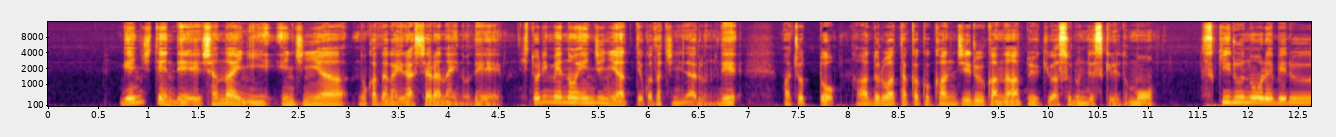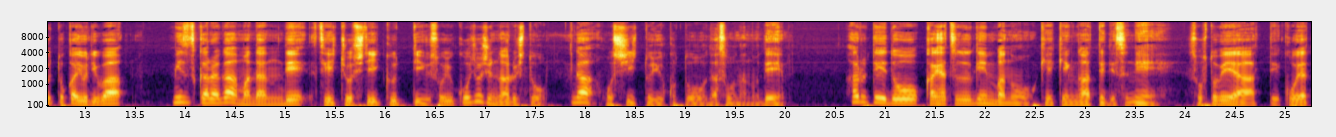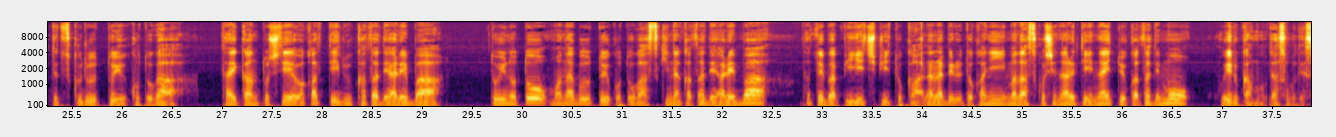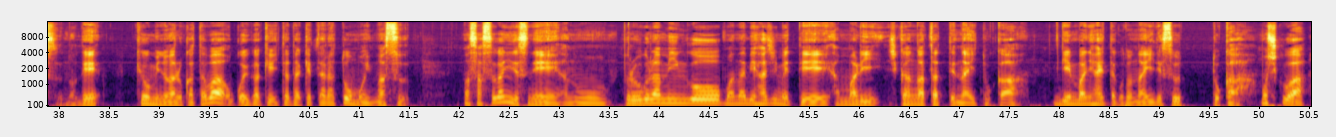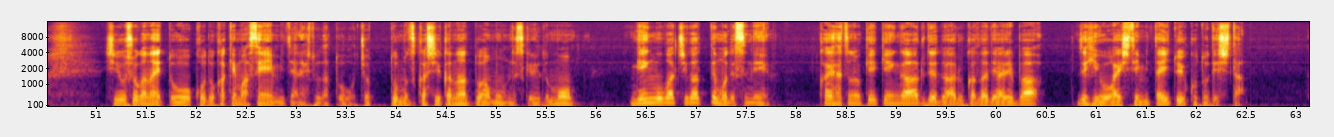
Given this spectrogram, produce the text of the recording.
現時点で社内にエンジニアの方がいらっしゃらないので、一人目のエンジニアっていう形になるんで、まあ、ちょっとハードルは高く感じるかなという気はするんですけれども、スキルのレベルとかよりは、自らが学んで成長していくっていう、そういう向上心のある人が欲しいということだそうなので、ある程度開発現場の経験があってですね、ソフトウェアってこうやって作るということが体感として分かっている方であれば、というのと学ぶということが好きな方であれば、例えば PHP とかララベルとかにまだ少し慣れていないという方でもウェルカムだそうですので、興味のある方はお声掛けいただけたらと思います。まあさすがにですね、あの、プログラミングを学び始めてあんまり時間が経ってないとか、現場に入ったことないですとか、もしくは使用書がないとコード書けませんみたいな人だとちょっと難しいかなとは思うんですけれども、言語が違ってもですね、開発の経験がある程度ある方であれば、ぜひお会いしてみたいということでした。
